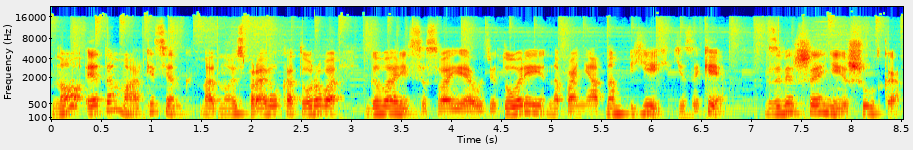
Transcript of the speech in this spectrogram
Но это маркетинг, одно из правил которого говорить со своей аудиторией на понятном ей языке. В завершении шутка.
